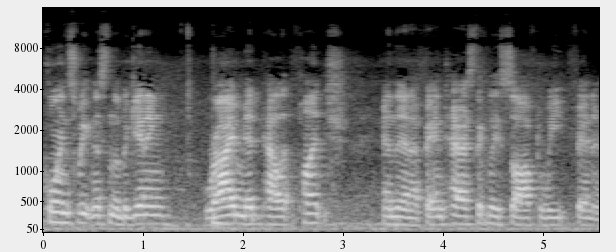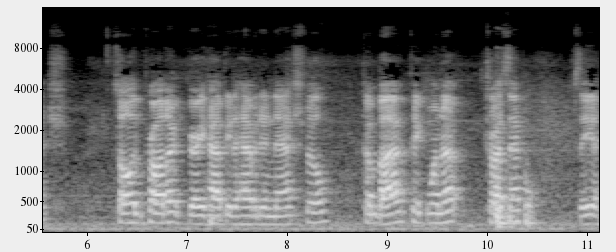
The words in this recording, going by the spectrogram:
Corn sweetness in the beginning, rye mid-palate punch, and then a fantastically soft wheat finish. Solid product, very happy to have it in Nashville. Come by, pick one up, try a sample. See ya.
